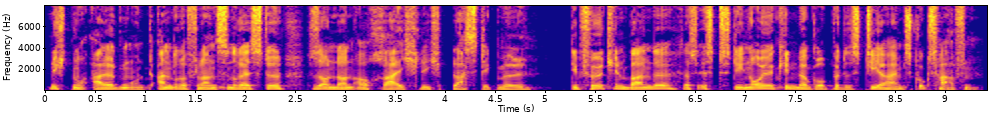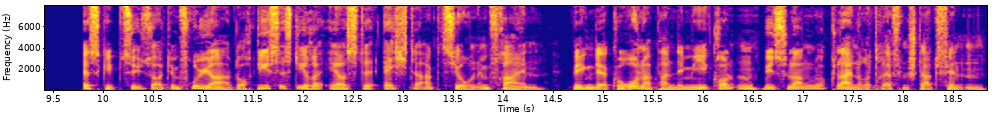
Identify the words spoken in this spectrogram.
nicht nur Algen und andere Pflanzenreste, sondern auch reichlich Plastikmüll. Die Pfötchenbande, das ist die neue Kindergruppe des Tierheims Cuxhaven. Es gibt sie seit dem Frühjahr, doch dies ist ihre erste echte Aktion im Freien. Wegen der Corona-Pandemie konnten bislang nur kleinere Treffen stattfinden.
